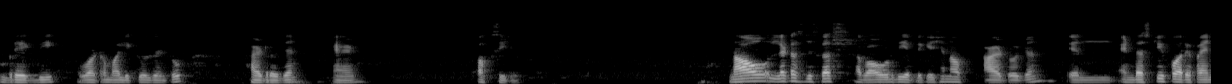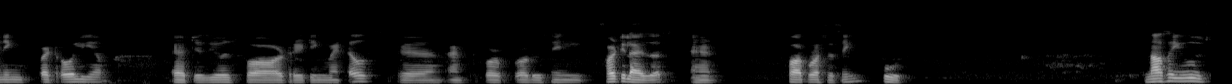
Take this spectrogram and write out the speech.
break the water molecules into hydrogen and oxygen Now let us discuss about the application of hydrogen in industry for refining petroleum. It is used for treating metals uh, and for producing fertilizers and for processing food. NASA used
